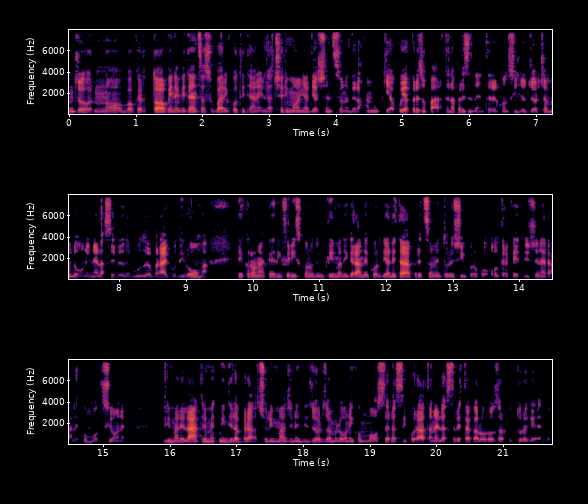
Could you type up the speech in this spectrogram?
Buongiorno, Boker Tov in evidenza su vari quotidiani la cerimonia di ascensione della Hanukkah a cui ha preso parte la Presidente del Consiglio Giorgia Meloni nella sede del Museo Ebraico di Roma. Le cronache riferiscono di un clima di grande cordialità e apprezzamento reciproco, oltre che di generale commozione. Prima le lacrime, quindi l'abbraccio, l'immagine di Giorgia Meloni commossa e rassicurata nella stretta calorosa al Ruttureghello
